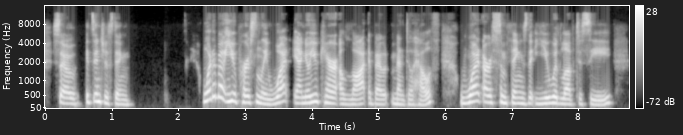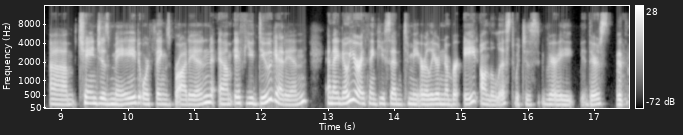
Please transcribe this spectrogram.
so, it's interesting. What about you personally? What I know you care a lot about mental health. What are some things that you would love to see um, changes made or things brought in um, if you do get in? And I know you're. I think you said to me earlier, number eight on the list, which is very there's it's,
